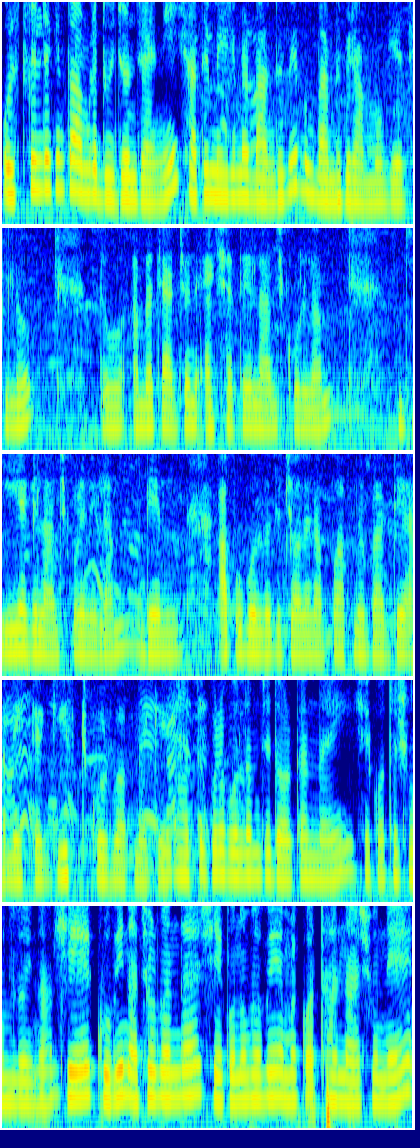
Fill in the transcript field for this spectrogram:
ওয়েস্ট ফিল্ডে কিন্তু আমরা দুইজন যাইনি, সাথে মেহরিমার বান্ধবী এবং বান্ধবীর আম্মু গিয়েছিল। তো আমরা চারজন একসাথে লাঞ্চ করলাম। গিয়ে আগে লাঞ্চ করে নিলাম। দেন আপু বলল যে, চলেন আপু, আপনার বার্থডে আমি একটা গিফট করব আপনাকে। এত করে বললাম যে, দরকার নাই, সে কথা শুনলোই না। সে খুবই নাছরবান্দা সে কোনোভাবে আমার কথা না শুনে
